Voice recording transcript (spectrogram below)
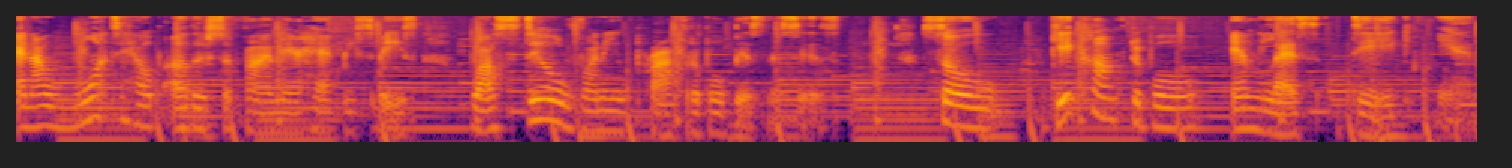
And I want to help others to find their happy space while still running profitable businesses. So get comfortable and let's dig in.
